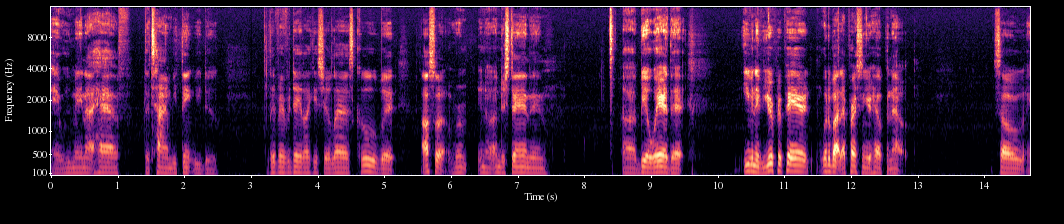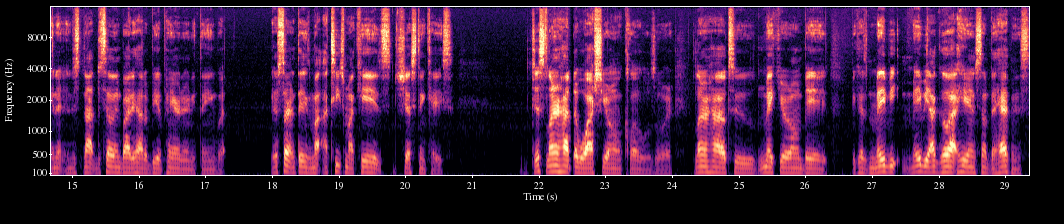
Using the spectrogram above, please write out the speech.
and we may not have the time we think we do. Live every day like it's your last, cool, but also you know understand and uh, be aware that even if you're prepared, what about that person you're helping out? So, and it's not to tell anybody how to be a parent or anything, but there's certain things my, I teach my kids just in case. Just learn how to wash your own clothes or learn how to make your own bed because maybe maybe I go out here and something happens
